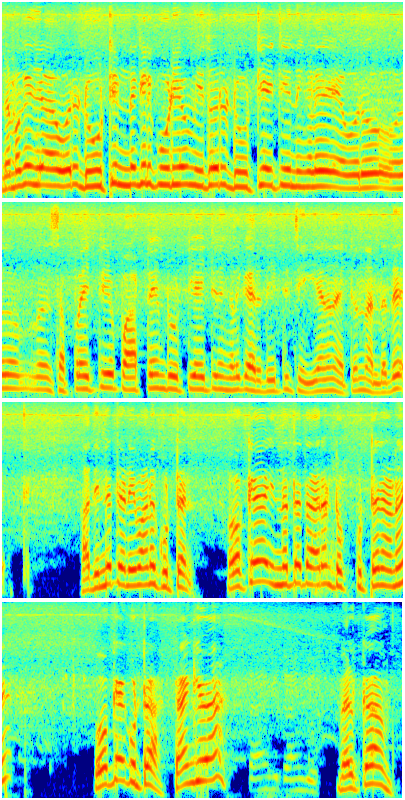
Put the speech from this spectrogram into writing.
നമുക്ക് ഒരു ഡ്യൂട്ടി ഉണ്ടെങ്കിൽ കൂടിയും ഇതൊരു ഡ്യൂട്ടി ആയിട്ട് നിങ്ങൾ ഒരു സെപ്പറേറ്റ് പാർട്ട് ടൈം ഡ്യൂട്ടി ആയിട്ട് നിങ്ങൾ കരുതിയിട്ട് ചെയ്യാനാണ് ഏറ്റവും നല്ലത്. അതിന്റെ തെളിവാണ് കുട്ടൻ. ഓക്കെ ഇന്നത്തെ താരം കുട്ടനാണ്. Okay Kutta. Thank you. Welcome.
